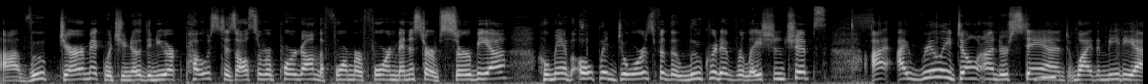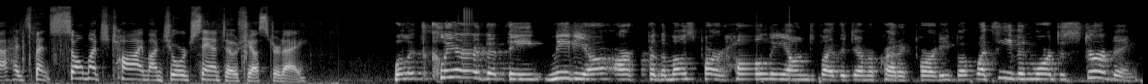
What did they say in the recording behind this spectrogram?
uh, Vuk Jeremic, which you know the New York Post has also reported on, the former foreign minister of Serbia, who may have opened doors for the lucrative relationships. I, I really don't understand why the media had spent so much time on George Santos yesterday. Well, it's clear that the media are, for the most part, wholly owned by the Democratic Party. But what's even more disturbing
